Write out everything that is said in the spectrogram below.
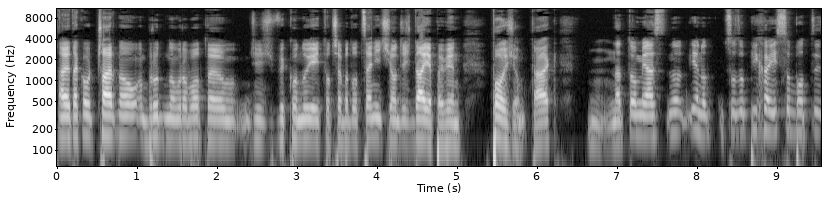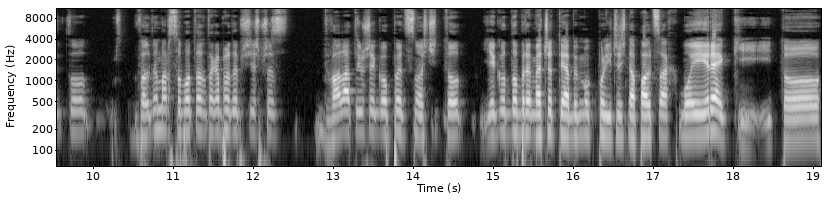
ale taką czarną, brudną robotę gdzieś wykonuje i to trzeba docenić i on gdzieś daje pewien poziom, tak. Natomiast, no, nie no, co do Picha i Soboty, to Waldemar Sobota tak naprawdę przecież przez dwa lata już jego obecności, to jego dobre mecze to ja bym mógł policzyć na palcach mojej ręki i to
